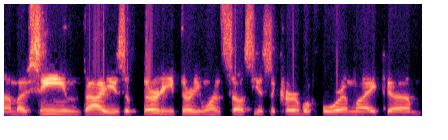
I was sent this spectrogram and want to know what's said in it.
Um, I've seen values of 30, 31 Celsius occur before in like um,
